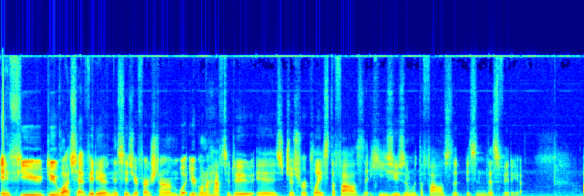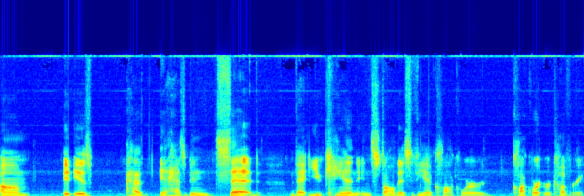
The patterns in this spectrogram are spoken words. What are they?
if you do watch that video and this is your first time, what you're going to have to do is just replace the files that he's using with the files that is in this video. Um, it is has it has been said that you can install this via Clockwork Clockwork Recovery,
